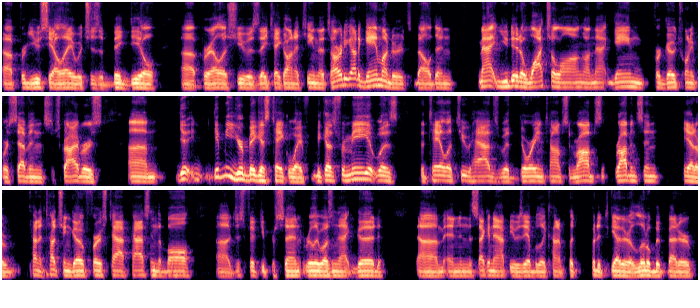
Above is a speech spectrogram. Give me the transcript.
uh, for UCLA, which is a big deal uh, for LSU as they take on a team that's already got a game under its belt. And Matt, you did a watch along on that game for Go 24 7 subscribers. Um, give me your biggest takeaway because for me, it was the tale of two halves with Dorian Thompson Robinson. He had a kind of touch and go first half, passing the ball uh, just 50%, really wasn't that good. Um, and in the second half, he was able to kind of put, put it together a little bit better.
